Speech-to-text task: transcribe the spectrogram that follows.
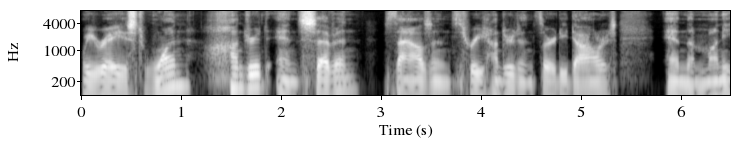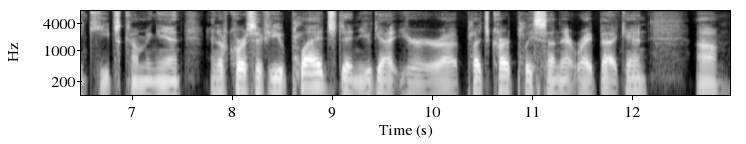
We raised $107,330, and the money keeps coming in. And of course, if you pledged and you got your uh, pledge card, please send that right back in. Um,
